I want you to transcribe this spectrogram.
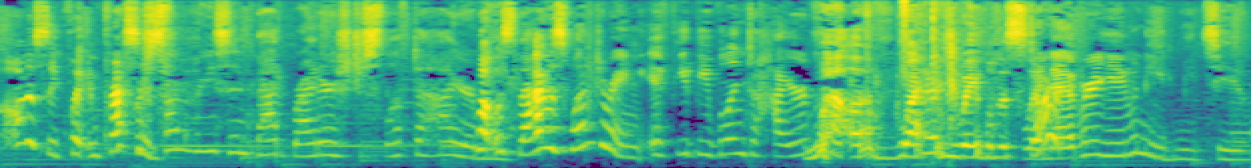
honestly quite impressive. For some reason, bad writers just love to hire me. What was that? I was wondering if you'd be willing to hire me. Well, uh, when are you able to start? Whenever you need me to.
